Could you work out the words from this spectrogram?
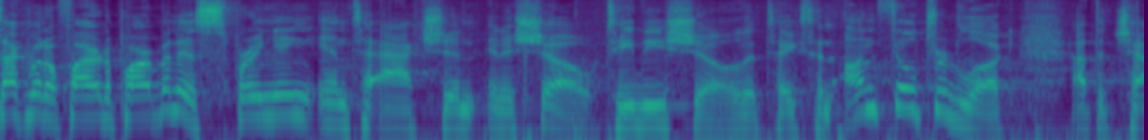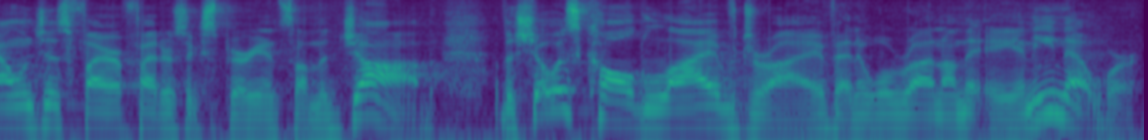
Sacramento Fire Department is springing into action in a show, TV show, that takes an unfiltered look at the challenges firefighters experience on the job. The show is called Live Drive and it will run on the A&E network.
